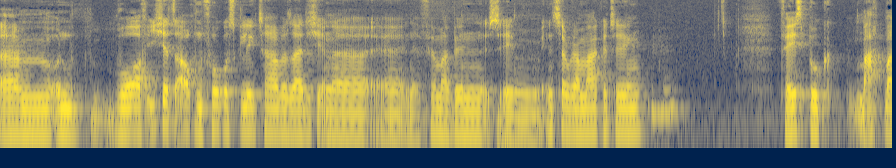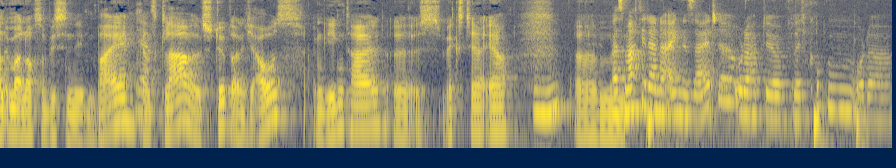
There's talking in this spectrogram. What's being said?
Ähm, und worauf ich jetzt auch einen Fokus gelegt habe, seit ich in der, äh, in der Firma bin, ist eben Instagram-Marketing. Mhm. Facebook macht man immer noch so ein bisschen nebenbei, ja. ganz klar, es stirbt auch nicht aus. Im Gegenteil, äh, es wächst ja eher. Mhm. Ähm, Was macht ihr da eine eigene Seite oder habt ihr vielleicht Gruppen oder?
